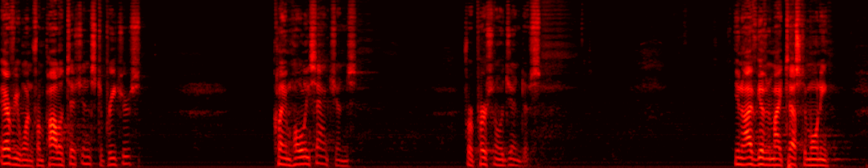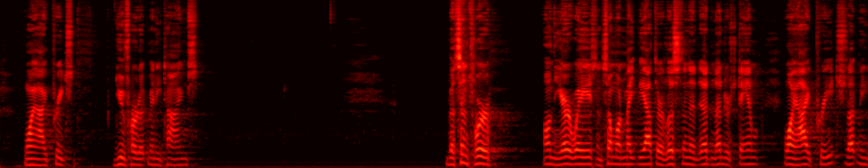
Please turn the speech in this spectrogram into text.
everyone, from politicians to preachers, claim holy sanctions for personal agendas. You know, I've given my testimony why I preached. You've heard it many times. But since we're on the airways and someone might be out there listening that doesn't understand why I preach, let me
